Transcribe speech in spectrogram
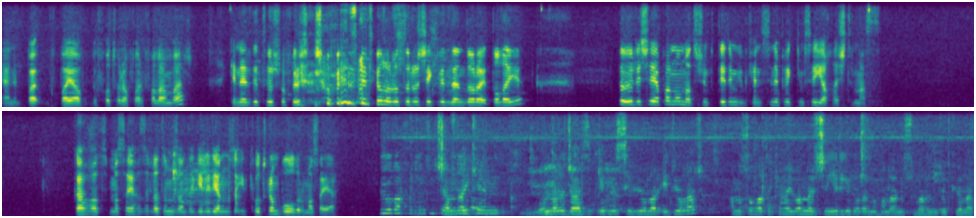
Yani ba- bayağı bir fotoğraflar falan var. Genelde tır şoförü çok benzetiyorlar oturur şeklinden dolayı. dolayı. Öyle şey yapan olmadı çünkü dediğim gibi kendisine pek kimseyi yaklaştırmaz. Kahvaltı masayı hazırladığımız anda gelir yanımıza ilk oturan bu olur masaya. Diyorlar fotoğrafını. Camdayken onlara cazip geliyor, seviyorlar, ediyorlar. Ama sokaktaki hayvanlar için yeri geliyorlar mamalarını, sularını döküyorlar.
